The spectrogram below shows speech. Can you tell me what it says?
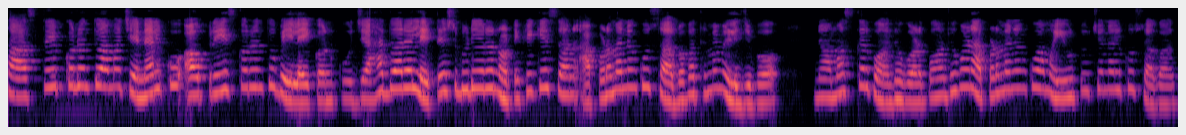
ସବସ୍କ୍ରାଇବ୍ କରନ୍ତୁ ଆମ ଚ୍ୟାନେଲକୁ ଆଉ ପ୍ରେସ୍ କରନ୍ତୁ ବେଲ୍ ଆଇକନ୍କୁ ଯାହାଦ୍ୱାରା ଲେଟେଷ୍ଟ ଭିଡ଼ିଓର ନୋଟିଫିକେସନ୍ ଆପଣମାନଙ୍କୁ ସର୍ବପ୍ରଥମେ ମିଳିଯିବ। ନମସ୍କାର ବନ୍ଧୁଗଣ ବନ୍ଧୁଗଣ ଆପଣମାନଙ୍କୁ ଆମ ୟୁଟ୍ୟୁବ୍ ଚ୍ୟାନେଲକୁ ସ୍ୱାଗତ।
